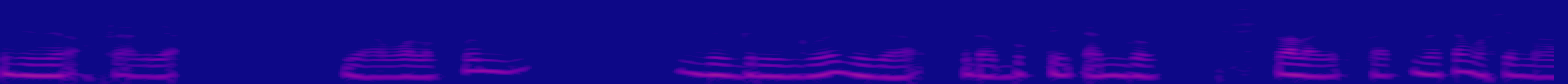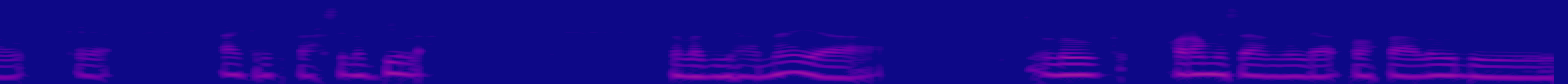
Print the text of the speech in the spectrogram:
engineer Australia. Ya walaupun degree gue juga udah bukti kan gue kalau itu tapi mereka masih mau kayak akreditasi lebih lah. Kelebihannya ya lu orang bisa ngeliat profil lu di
